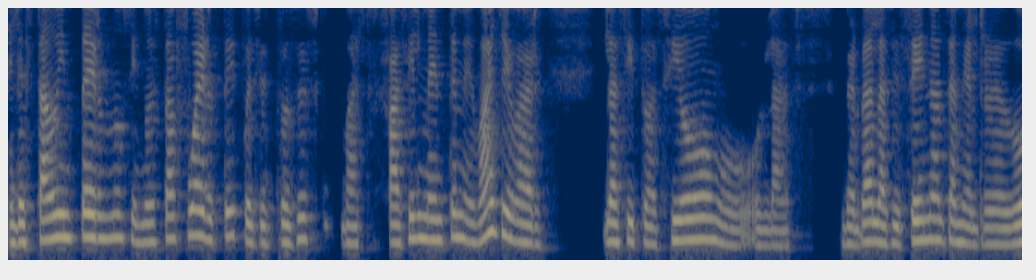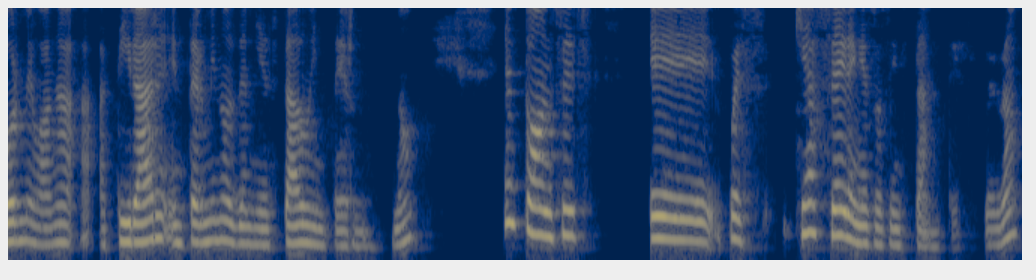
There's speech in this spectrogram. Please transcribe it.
el estado interno, si no está fuerte, pues entonces más fácilmente me va a llevar la situación o, las, ¿verdad? Las escenas de mi alrededor me van a, tirar en términos de mi estado interno, ¿no? Entonces, eh, pues, ¿qué hacer en esos instantes, verdad?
